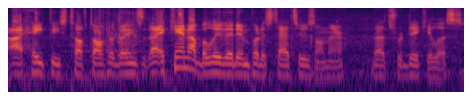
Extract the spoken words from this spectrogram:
I hate these Tough Talker things. I cannot believe they didn't put his tattoos on there. That's ridiculous.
